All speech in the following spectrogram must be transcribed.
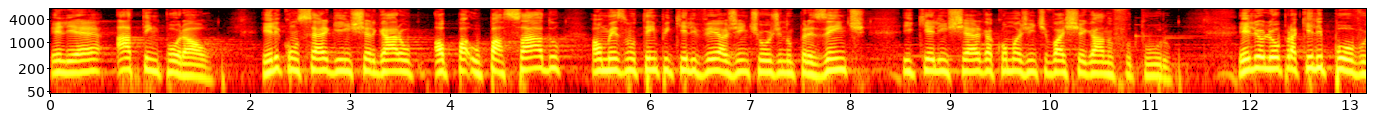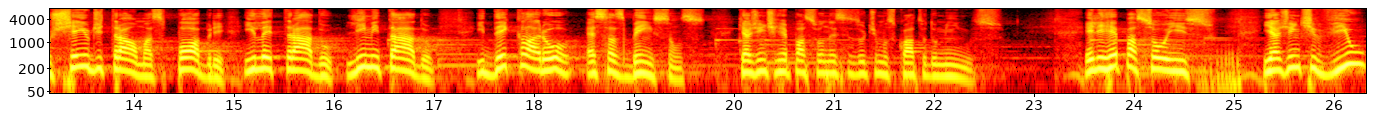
ele é atemporal. Ele consegue enxergar o, o passado, ao mesmo tempo em que ele vê a gente hoje no presente e que ele enxerga como a gente vai chegar no futuro. Ele olhou para aquele povo cheio de traumas, pobre, iletrado, limitado, e declarou essas bênçãos que a gente repassou nesses últimos quatro domingos. Ele repassou isso, e a gente viu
